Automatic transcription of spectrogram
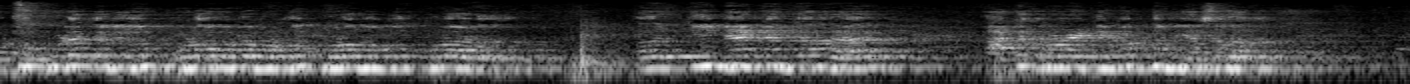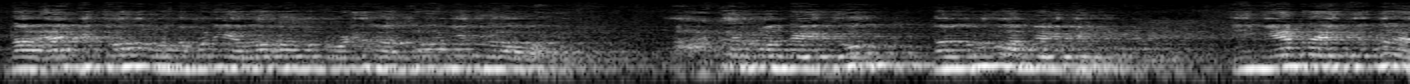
ಒಟ್ಟು ಕೂಡ ಕಲಿಯೋದು, ಕೂಡ ಊಟ ಮಾಡೋದು, ಕೂಡ ಮಗು ಕೂಡ ಆಡೋದು. ಅದ್ರ ಟೀಮ್ ಹೆಂಗೆ ಅಂತಂದ್ರೆ ಆಟದ ನೋಡಿ ಟೀಮ್ ಅಂತ ನಮ್ಗೆ ಹೆಸರು ಅದು. ನಾವು ಹೆಂಗಿತ್ತು ಅಂದ್ರೆ ನಮ್ಮ ಮನೆ ಎಲ್ಲರೂ ನೋಡಿದ್ರೆ ಅಂದ್ರೆ ಹಂಗಿದ್ವಿ ನಾವು ಅವಾಗ ಹಂಗೆ ಹಂಗಾಯ್ತು ನಾವು ಇರೋದು ಹಂಗಾಯ್ತೀವಿ ಹಿಂಗೆ ಏನಾರ ಐತೆ ಅಂದ್ರೆ,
